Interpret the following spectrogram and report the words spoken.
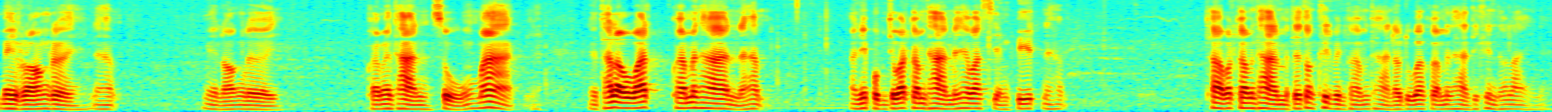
ไม่ร้องเลยนะครับ ไม่ร้องเลย ความเป็นทานสูงมากถ้าเราวัดความเป็นทานนะครับ อันนี้ผมจะวัดความทานไม่ใช่วัดเสียงปี๊ดนะครับ ถ้าวัดความต้านทานมันจะต้องขึ้นเป็นความต้านทาน เราดูว่าความต้านทานที่ขึ้นเท่าไหร่นะ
